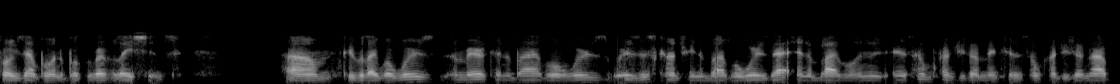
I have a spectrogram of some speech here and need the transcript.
for example, in the Book of Revelations, um, people are like, well, where's America in the Bible? Where's where's this country in the Bible? Where's that in the Bible? And, and some countries are mentioned, some countries are not.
